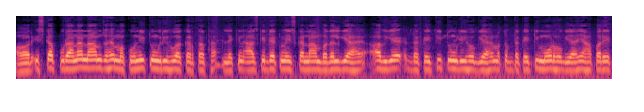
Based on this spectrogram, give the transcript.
और इसका पुराना नाम जो है मकोनी टुंगरी हुआ करता था लेकिन आज की डेट में इसका नाम बदल गया है। अब ये डकैती टुंगरी हो गया है मतलब डकैती मोड़ हो गया है। यहाँ पर एक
